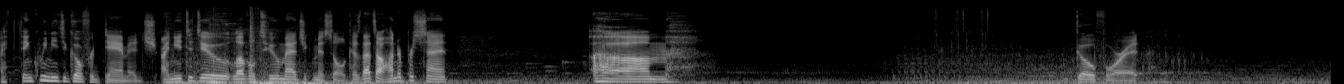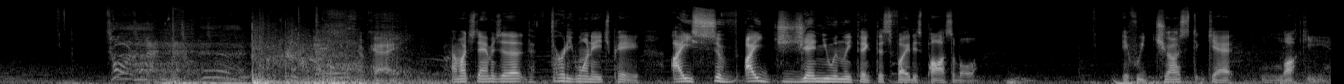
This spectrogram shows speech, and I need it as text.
I think we need to go for damage. I need to do level 2 Magic Missile, because that's 100%. Um... Go for it. How much damage is that? 31 HP. I I genuinely think this fight is possible. If we just get lucky.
